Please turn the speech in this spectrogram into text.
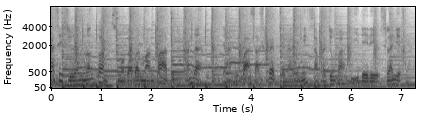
Kasih sudah menonton. Semoga bermanfaat untuk Anda. Jangan lupa subscribe channel ini. Sampai jumpa di ide-ide selanjutnya.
